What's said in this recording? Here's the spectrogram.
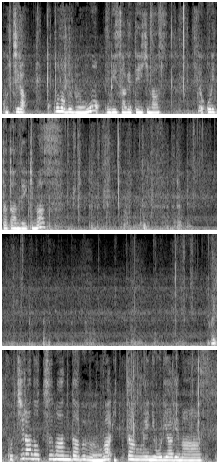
こちらここの部分を折り下げていきます。で折りたたんでいきます。はいこちらのつまんだ部分は一旦上に折り上げます。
